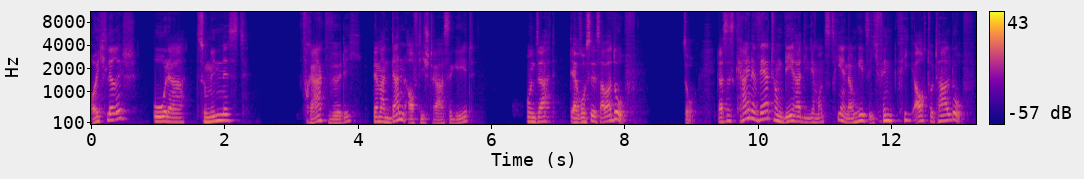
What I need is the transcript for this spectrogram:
heuchlerisch oder zumindest fragwürdig, wenn man dann auf die Straße geht und sagt, der Russe ist aber doof. So, das ist keine Wertung derer, die demonstrieren. Darum geht es. Ich finde Krieg auch total doof.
